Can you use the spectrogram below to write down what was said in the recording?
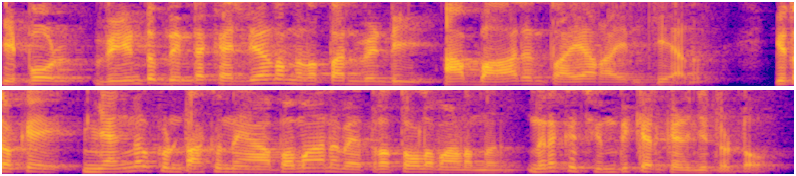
ഇപ്പോൾ വീണ്ടും നിന്റെ കല്യാണം നടത്താൻ വേണ്ടി ആ ബാലൻ തയ്യാറായിരിക്കുകയാണ്. ഇതൊക്കെ ഞങ്ങൾക്കുണ്ടാക്കുന്ന അപമാനം എത്രത്തോളമാണെന്ന് നിനക്ക് ചിന്തിക്കാൻ കഴിഞ്ഞിട്ടുണ്ടോ?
